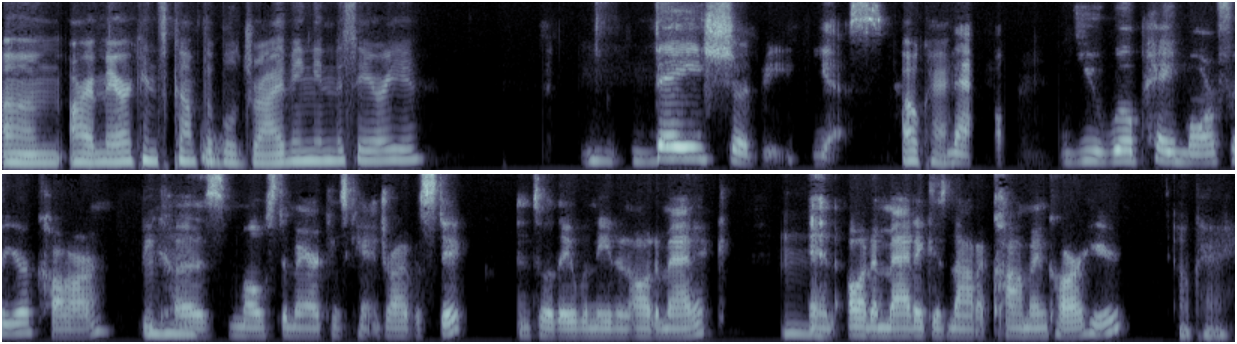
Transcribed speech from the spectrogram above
um are Americans comfortable driving in this area? They should be. Yes. Okay. Now, you will pay more for your car mm-hmm. because mm-hmm. most Americans can't drive a stick until they will need an automatic. Mm-hmm. And automatic is not a common car here. Okay.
